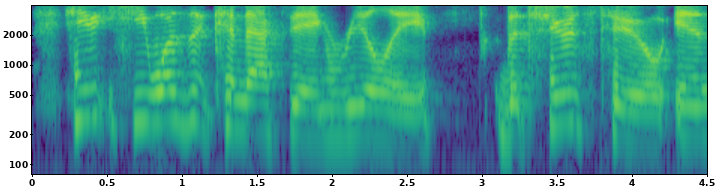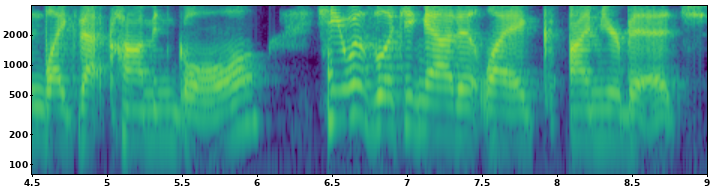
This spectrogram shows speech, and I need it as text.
He he wasn't connecting really the choose to in like that common goal. He was looking at it like I'm your bitch,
